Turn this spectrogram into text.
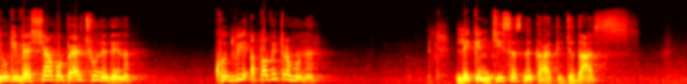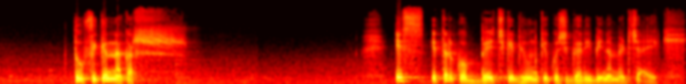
क्योंकि वैश्या को पैर छूने देना खुद भी अपवित्र होना है। लेकिन जीसस ने कहा कि जुदास, तू फ़िक्र न कर। इस इत्र को बेच के भी उनकी कुछ गरीबी न मिट जाएगी।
